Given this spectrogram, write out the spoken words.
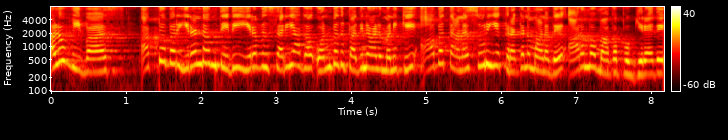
ஹலோ விவாஸ் அக்டோபர் இரண்டாம் தேதி இரவு சரியாக ஒன்பது பதினாலு மணிக்கு ஆபத்தான சூரிய கிரகணமானது ஆரம்பமாக போகிறது.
